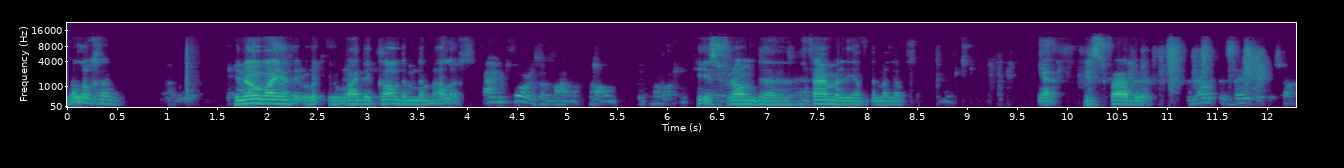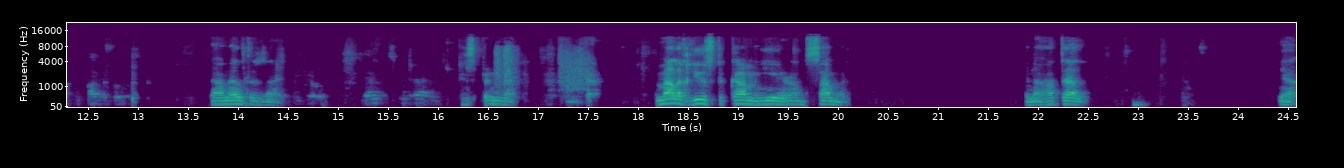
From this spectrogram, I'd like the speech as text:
Maluchim. You know why why they call them the Malach? Time four is a model, no? He's from the family of the Malach. Yeah, his father, I know what to say, but it's not the part of the- Dan Elterzijn, Yeah, it's good, yeah. Malach used to come here on summer in a hotel. Yeah.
